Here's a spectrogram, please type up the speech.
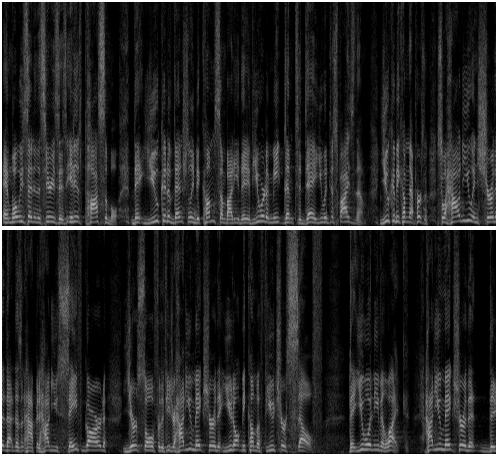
And what we said in the series is it is possible that you could eventually become somebody that if you were to meet them today, you would despise them. You could become that person. So, how do you ensure that that doesn't happen? How do you safeguard your soul for the future? How do you make sure that you don't become a future self that you wouldn't even like? How do you make sure that the,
